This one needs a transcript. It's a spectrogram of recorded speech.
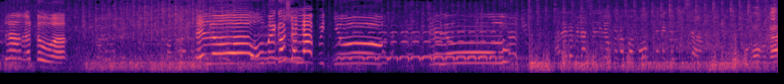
Nakakatawa. Hello! Oh my gosh, ang lapit nyo! Hello! Ano na pila sa liyo ka na pabok ano na nag-isa? Pabok ka?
